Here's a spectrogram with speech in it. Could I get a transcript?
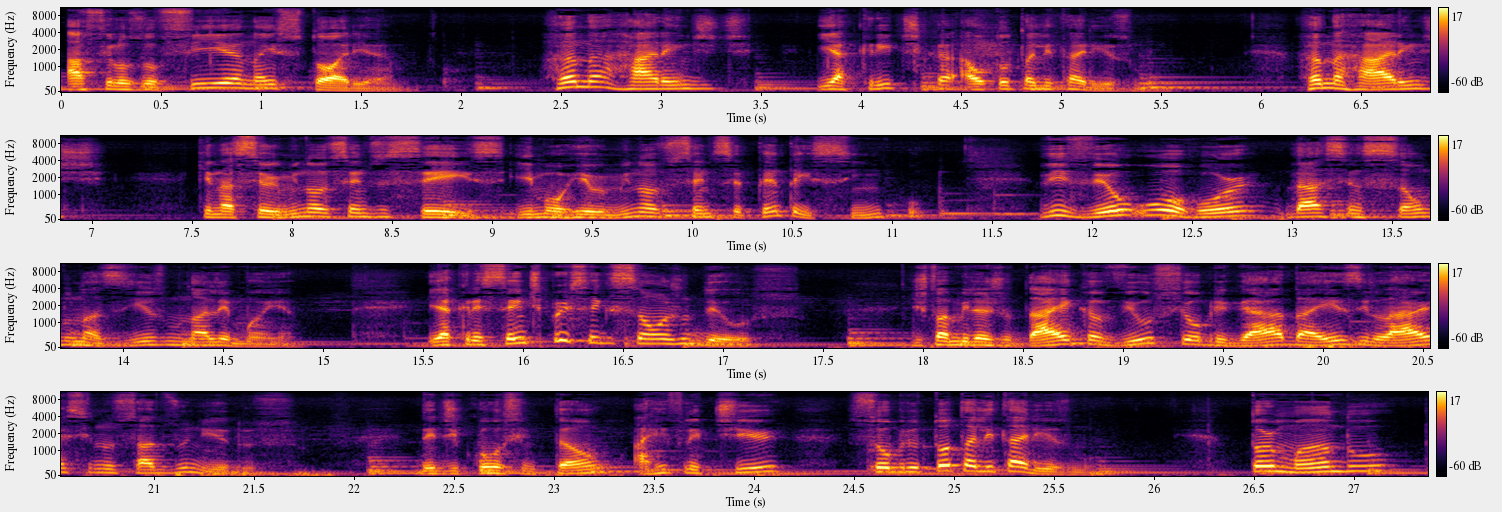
A filosofia na história. Hannah Arendt e a crítica ao totalitarismo. Hannah Arendt, que nasceu em 1906 e morreu em 1975, viveu o horror da ascensão do nazismo na Alemanha e a crescente perseguição aos judeus. De família judaica, viu-se obrigada a exilar-se nos Estados Unidos. Dedicou-se então a refletir sobre o totalitarismo, tomando-o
